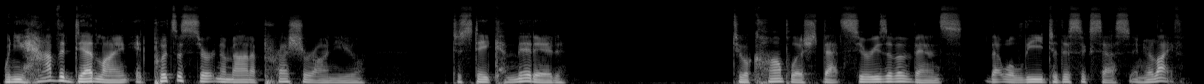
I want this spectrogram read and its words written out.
When you have the deadline, it puts a certain amount of pressure on you to stay committed to accomplish that series of events that will lead to the success in your life.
